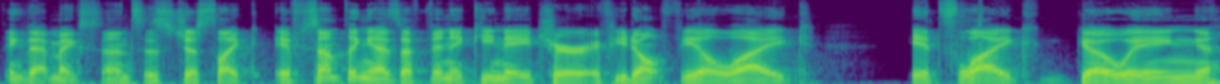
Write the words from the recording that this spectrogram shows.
think that makes sense. It's just like if something has a finicky nature, if you don't feel like it's like going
